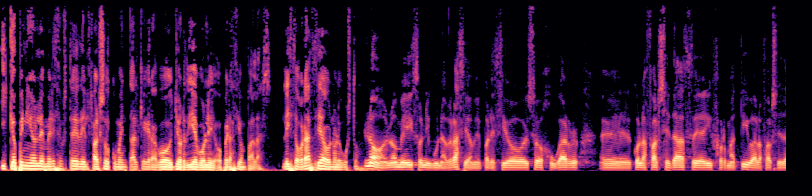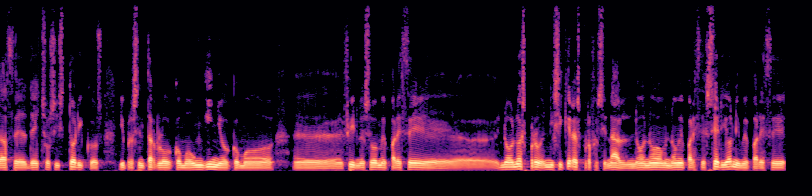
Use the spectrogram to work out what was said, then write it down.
¿Y qué opinión le merece usted del falso documental que grabó Jordi Évole, Operación Palas? ¿Le hizo gracia o no le gustó? No, no me hizo ninguna gracia. Me pareció eso jugar eh, con la falsedad eh, informativa, la falsedad eh, de hechos históricos y presentarlo como un guiño, como, en fin, eso me parece, no, no es ni siquiera es profesional. No, no, no me parece serio ni me parece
